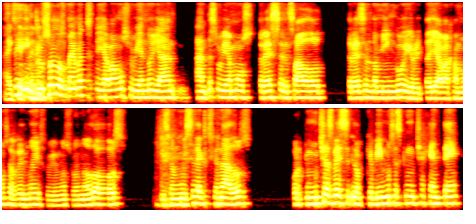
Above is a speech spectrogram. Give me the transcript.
hay sí, incluso los memes que ya vamos subiendo, ya antes subíamos tres el sábado, tres el domingo y ahorita ya bajamos el ritmo y subimos uno, dos. y son muy seleccionados, porque muchas veces lo que vimos es que mucha gente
